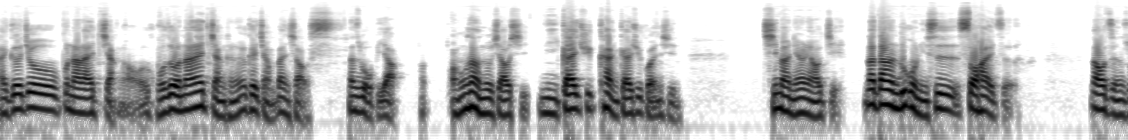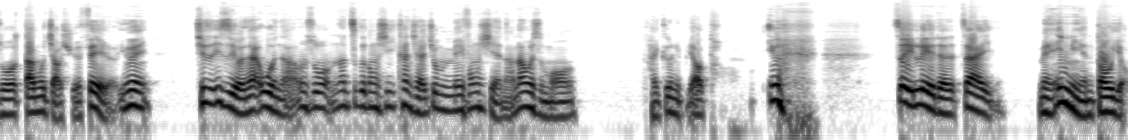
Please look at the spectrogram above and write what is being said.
海哥就不拿来讲了，否则我拿来讲可能又可以讲半小时，但是我不要。网络上很多消息，你该去看，该去关心，起码你要了解。那当然，如果你是受害者，那我只能说耽误缴学费了。因为其实一直有人在问啊，问说那这个东西看起来就没风险啊，那为什么海哥你不要投？因为这一类的在每一年都有，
